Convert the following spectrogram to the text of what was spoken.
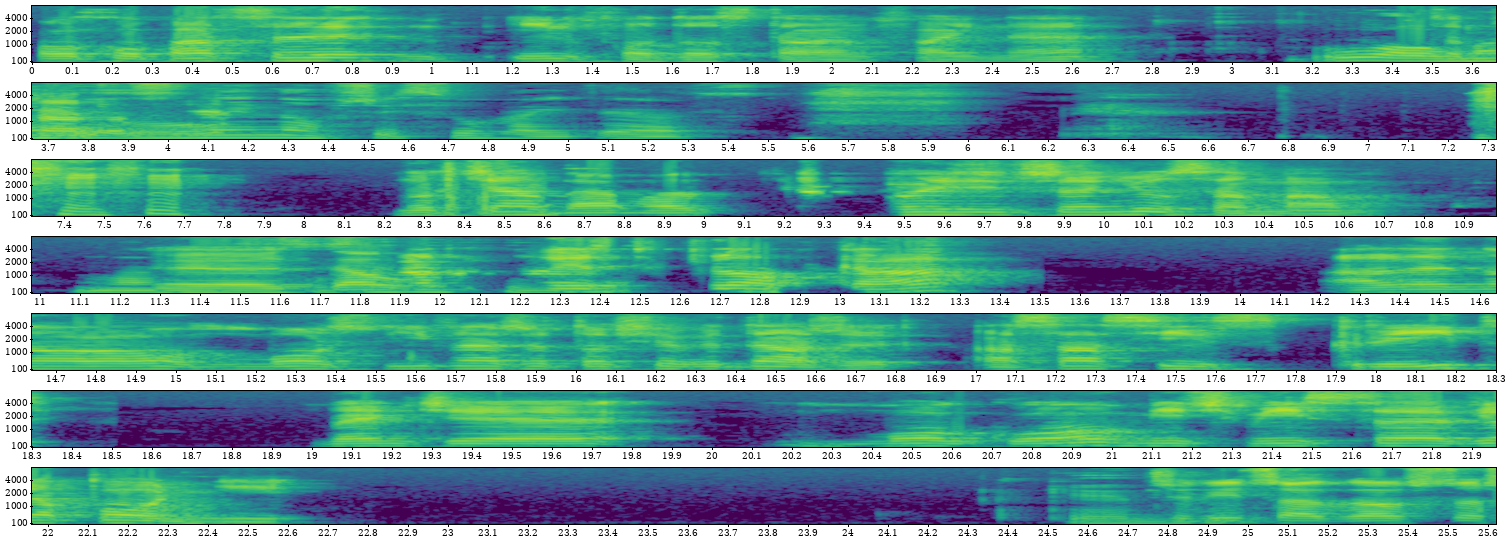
O chłopacy, info dostałem fajne. Wow, Co mam prawda- z najnowszej, słuchaj, teraz. No chciałem No, powiedzieć, że newsa mam. No, E. To jest plotka, ale no możliwe, że to się wydarzy. Assassin's Creed będzie mogło mieć miejsce w Japonii. takie- czyli co, Ghost of...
